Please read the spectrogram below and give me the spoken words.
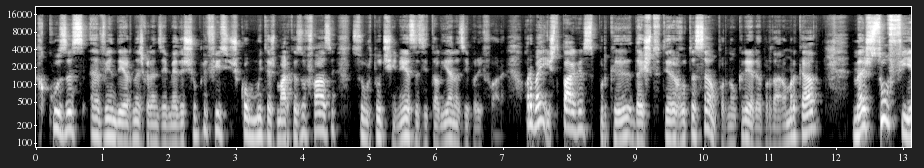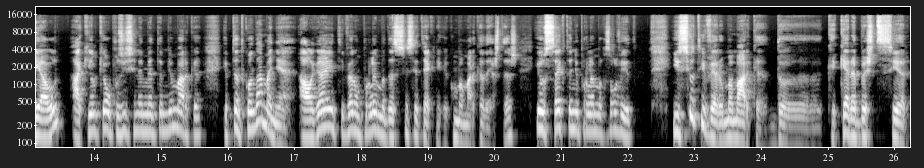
recusa-se a vender nas grandes e médias superfícies, como muitas marcas o fazem, sobretudo chinesas, italianas e por aí fora. Ora bem, isto paga-se porque deixo de ter a rotação por não querer abordar o mercado, mas sou fiel àquilo que é o posicionamento da minha marca. E, portanto, quando amanhã alguém tiver um problema de assistência técnica com uma marca destas, eu sei que tenho o problema resolvido. E se eu tiver uma marca de, que quer abastecer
